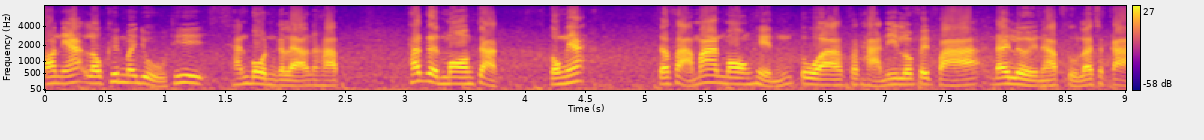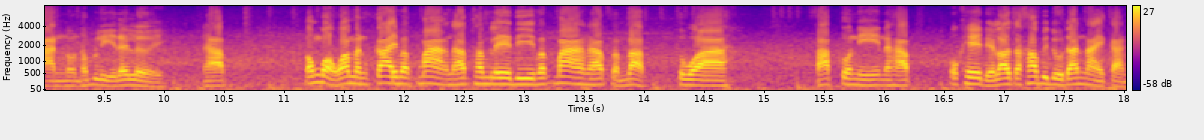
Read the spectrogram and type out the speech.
ตอนนี้เราขึ้นมาอยู่ที่ชั้นบนกันแล้วนะครับ ถ้าเกิดมองจากตรงเนี้ยจะสามารถมองเห็นตัวสถานีรถไฟฟ้าได้เลยนะครับศูนย์ราชการนนทบุรีได้เลยนะครับ ต้องบอกว่ามันใกล้มากๆนะครับทำเลดีมากๆนะครับสำหรับตัวซับตัวนี้นะครับ โอเค เดี๋ยวเราจะเข้าไปดูด้านในกัน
